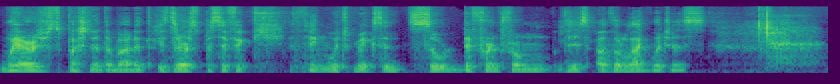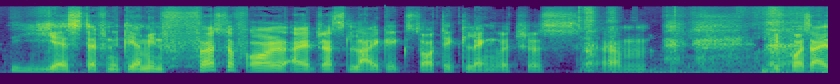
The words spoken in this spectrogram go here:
why are so passionate about it? Is there a specific thing which makes it so different from these other languages? Yes, definitely. I mean, first of all, I just like exotic languages um, because I,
